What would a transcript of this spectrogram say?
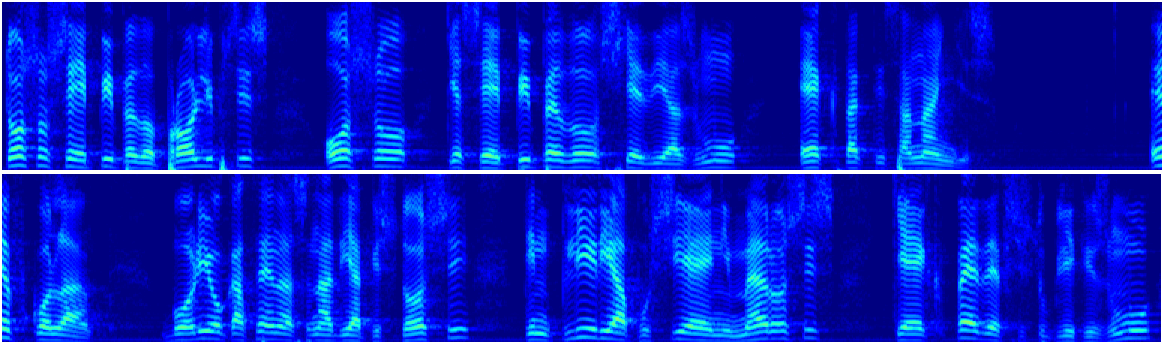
τόσο σε επίπεδο πρόληψης, όσο και σε επίπεδο σχεδιασμού έκτακτης ανάγκης. Εύκολα μπορεί ο καθένας να διαπιστώσει την πλήρη απουσία ενημέρωσης και εκπαίδευσης του πληθυσμού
